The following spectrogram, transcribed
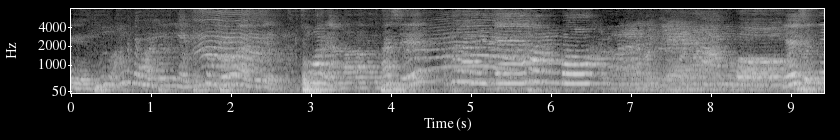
반복이에요. 눈 항복할 때는요, 두손 걸어야지 총알이 안 나가고 다시. 하나님께 항복. 하나님께 항복. 예수님.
